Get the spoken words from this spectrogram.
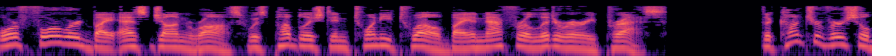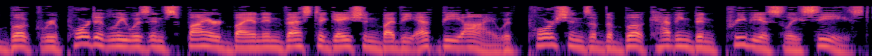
or Foreword by S. John Ross was published in 2012 by Anaphora Literary Press. The controversial book reportedly was inspired by an investigation by the FBI with portions of the book having been previously seized.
